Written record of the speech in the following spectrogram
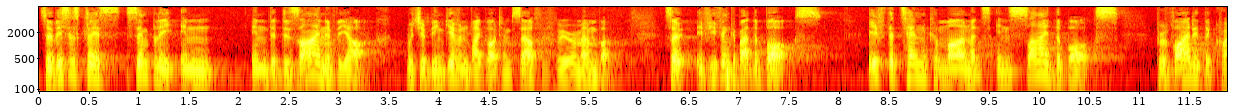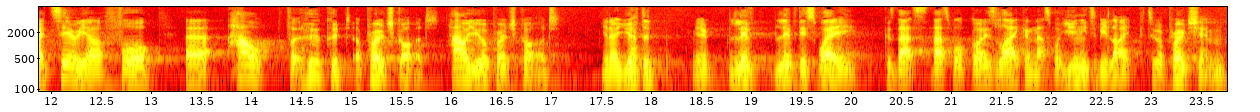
So this is clear simply in, in the design of the ark which had been given by God Himself, if we remember. So if you think about the box, if the Ten Commandments inside the box provided the criteria for uh, how for who could approach God, how you approach God, you know, you have to you know, live live this way because that's that's what God is like, and that's what you need to be like to approach Him.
